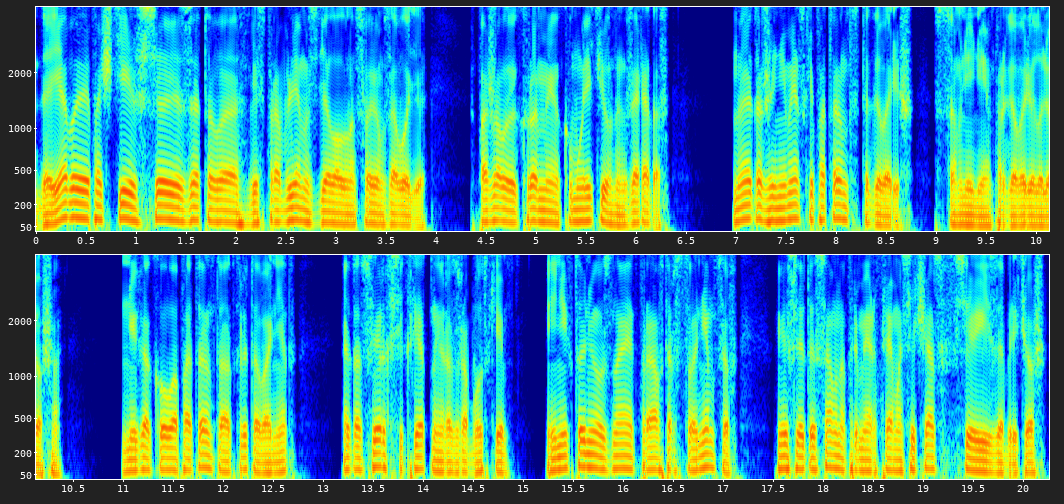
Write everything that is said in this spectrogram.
Да я бы почти все из этого без проблем сделал на своем заводе. Пожалуй, кроме кумулятивных зарядов. Но это же немецкий патент, ты говоришь, с сомнением проговорил Леша. Никакого патента открытого нет. Это сверхсекретные разработки, и никто не узнает про авторство немцев, если ты сам, например, прямо сейчас все и изобретешь.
